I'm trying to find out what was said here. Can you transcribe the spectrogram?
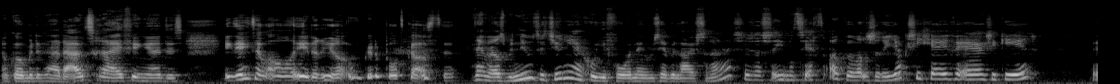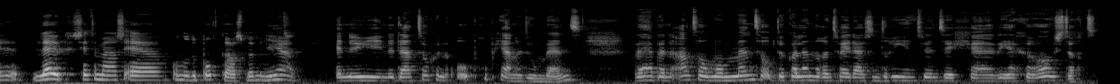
dan komen daarna de uitschrijvingen. Dus ik denk dat we al wel eerder hierover kunnen podcasten. Ik ben wel eens benieuwd wat jullie aan goede voornemens hebben, luisteraars. Dus als iemand zegt, ook wil wel eens een reactie geven ergens een keer. Eh, leuk, zet hem maar eens eh, onder de podcast. Ben benieuwd. Ja, en nu je inderdaad toch een oproepje aan het doen bent. We hebben een aantal momenten op de kalender in 2023 eh, weer geroosterd.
